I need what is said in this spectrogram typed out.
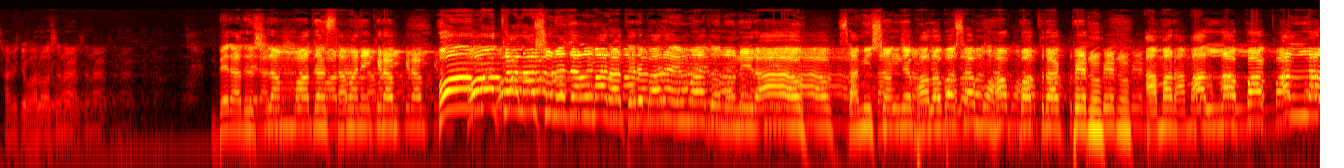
স্বামীকে ভালোবাসে না? বেরাদ ইসলাম মাদান সামানিকরাম ও মা কালা, শুনে যান মারাতের বারে। স্বামীর সঙ্গে ভালোবাসা, মোহাব্বত রাখবেন। আমার আল্লাহ পাক, আল্লাহ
